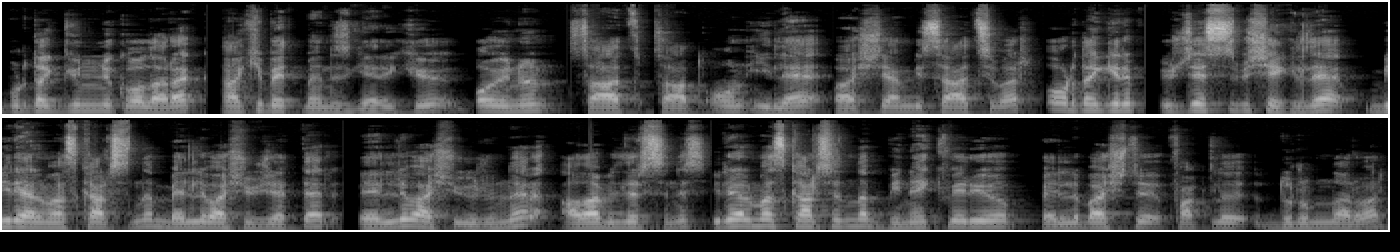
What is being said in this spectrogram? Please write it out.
Burada günlük olarak takip etmeniz gerekiyor. Oyunun saat saat 10 ile başlayan bir saati var. Orada girip ücretsiz bir şekilde bir elmas karşılığında belli başlı ücretler, belli başlı ürünler alabilirsiniz. Bir elmas karşılığında binek veriyor. Belli başlı farklı durumlar var.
